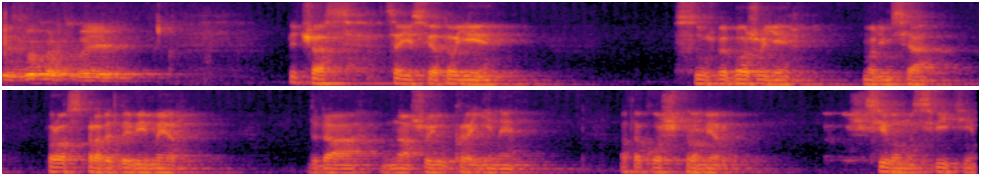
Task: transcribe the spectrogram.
І з Духом Твоїм. Під час цієї святої служби Божої молімося про справедливий мир для нашої України, а також про мир цілому світі.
